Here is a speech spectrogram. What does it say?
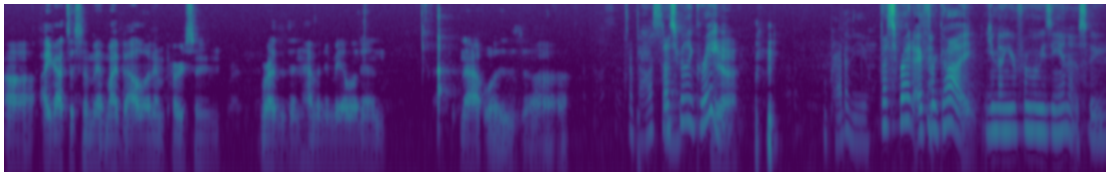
Uh, I got to submit my ballot in person rather than having to mail it in. And that was, uh, That's awesome. that's really great. yeah. I'm proud of you. That's right. I forgot. you know, you're from Louisiana, so you,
